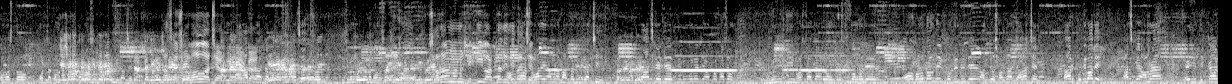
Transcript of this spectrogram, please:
সমস্ত মোর্চা কমিটি উপস্থিত আছেন। আজকে সভাও আছে আজকে এলাকায়। একটা আছে। কিছুক্ষণ সাধারণ মানুষকে কি বার্তা দিতে আমরা চাচ্ছেন? সবাই আমরা বার্তা দিতে যাচ্ছি। আজকে যে তৃণমূলের যে অপশাসন দুর্নীতি ভ্রষ্টাচার এবং পশ্চিমবঙ্গ যে অগণতান্ত্রিক পদ্ধতিতে রাজ্য সরকার চালাচ্ছেন তার প্রতিবাদে আজকে আমরা এই ধিক্ষার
